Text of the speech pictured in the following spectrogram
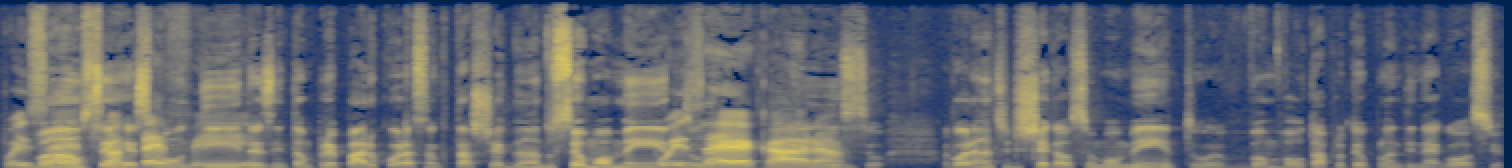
Pois vão é, ser respondidas. Então prepara o coração que tá chegando o seu momento. Pois é, cara. Não é isso. Agora, antes de chegar o seu momento, vamos voltar para o teu plano de negócio.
